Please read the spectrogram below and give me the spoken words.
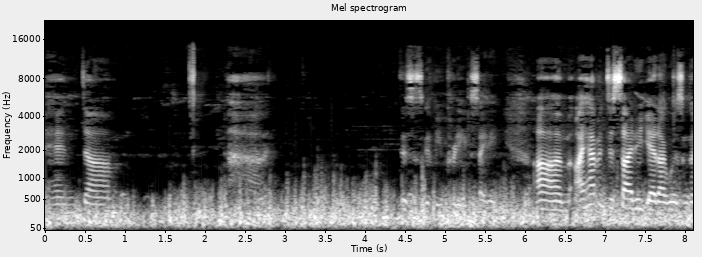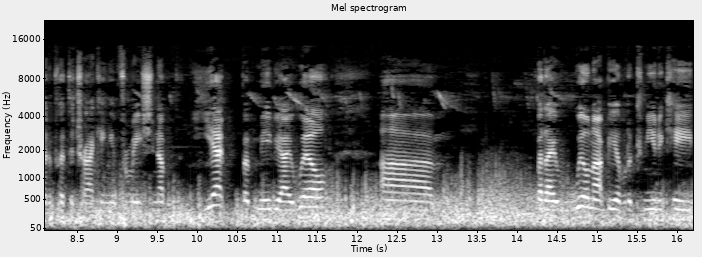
and um, this is going to be pretty exciting. Um, I haven't decided yet. I wasn't going to put the tracking information up yet, but maybe I will. Um, but I will not be able to communicate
